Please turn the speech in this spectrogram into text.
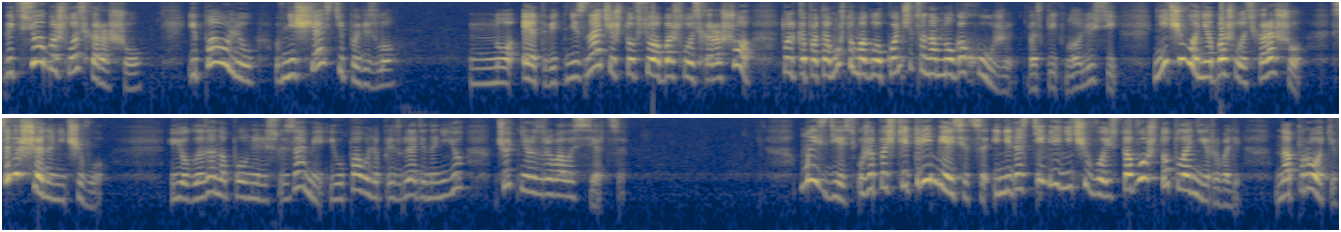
«Ведь все обошлось хорошо, и Паулю в несчастье повезло». «Но это ведь не значит, что все обошлось хорошо, только потому, что могло кончиться намного хуже», — воскликнула Люси. «Ничего не обошлось хорошо, совершенно ничего». Ее глаза наполнились слезами, и у Пауля при взгляде на нее чуть не разрывалось сердце. Мы здесь уже почти три месяца и не достигли ничего из того, что планировали. Напротив,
